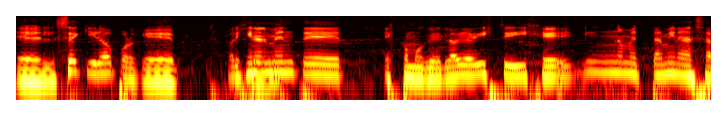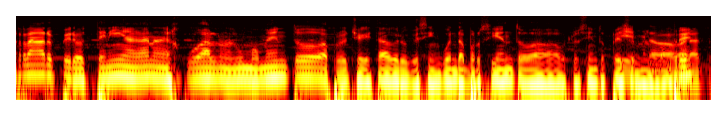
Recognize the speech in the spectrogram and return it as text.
El Sekiro, porque originalmente es como que lo había visto y dije, "Y no me termina de cerrar, pero tenía ganas de jugarlo en algún momento. Aproveché que estaba creo que 50% a 800 pesos Sí, y me lo compré. barato.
